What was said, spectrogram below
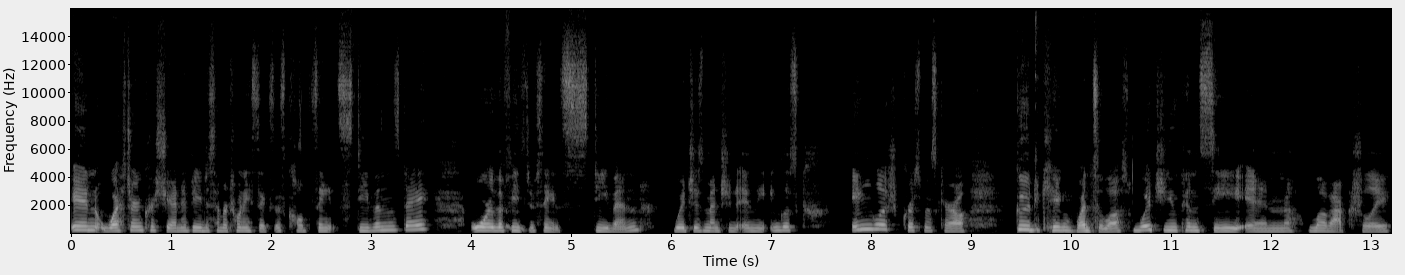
in Western Christianity, December 26th is called St. Stephen's Day or the mm-hmm. Feast of St. Stephen, which is mentioned in the English English Christmas carol Good King Wenceslas, which you can see in Love Actually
